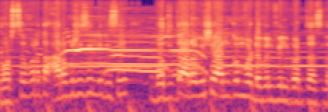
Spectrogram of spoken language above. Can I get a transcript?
ধরছে পরে তো আরও বেশি চিল্লাই দিছি বদিতে আরও বেশি আনকমফোর্টেবল ফিল করতেছিল।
